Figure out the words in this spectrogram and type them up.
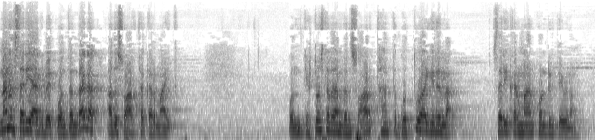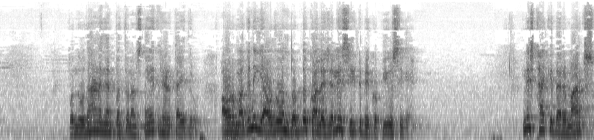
ನನಗೆ ಸರಿ ಆಗಬೇಕು ಅಂತಂದಾಗ ಅದು ಸ್ವಾರ್ಥ ಕರ್ಮ ಆಯ್ತು. ಒಂದು ಎಷ್ಟೋ ನಮ್ಗೆ ಅದು ಸ್ವಾರ್ಥ ಅಂತ ಗೊತ್ತೂ ಆಗಿರಲ್ಲ. ಸರಿ, ಕರ್ಮ ಅನ್ಕೊಂಡಿರ್ತೇವೆ ನಾವು. ಒಂದು ಉದಾಹರಣೆ ನೆನಪಂತು ನನ್ನ ಸ್ನೇಹಿತರು ಹೇಳ್ತಾ ಇದ್ರು. ಅವ್ರ ಮಗನಿಗೆ ಯಾವುದೋ ಒಂದು ದೊಡ್ಡ ಕಾಲೇಜಲ್ಲಿ ಸೀಟ್ ಬೇಕು ಪಿ ಯು ಸಿಗೆ. ಲಿಸ್ಟ್ ಹಾಕಿದ್ದಾರೆ ಮಾರ್ಕ್ಸ್.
